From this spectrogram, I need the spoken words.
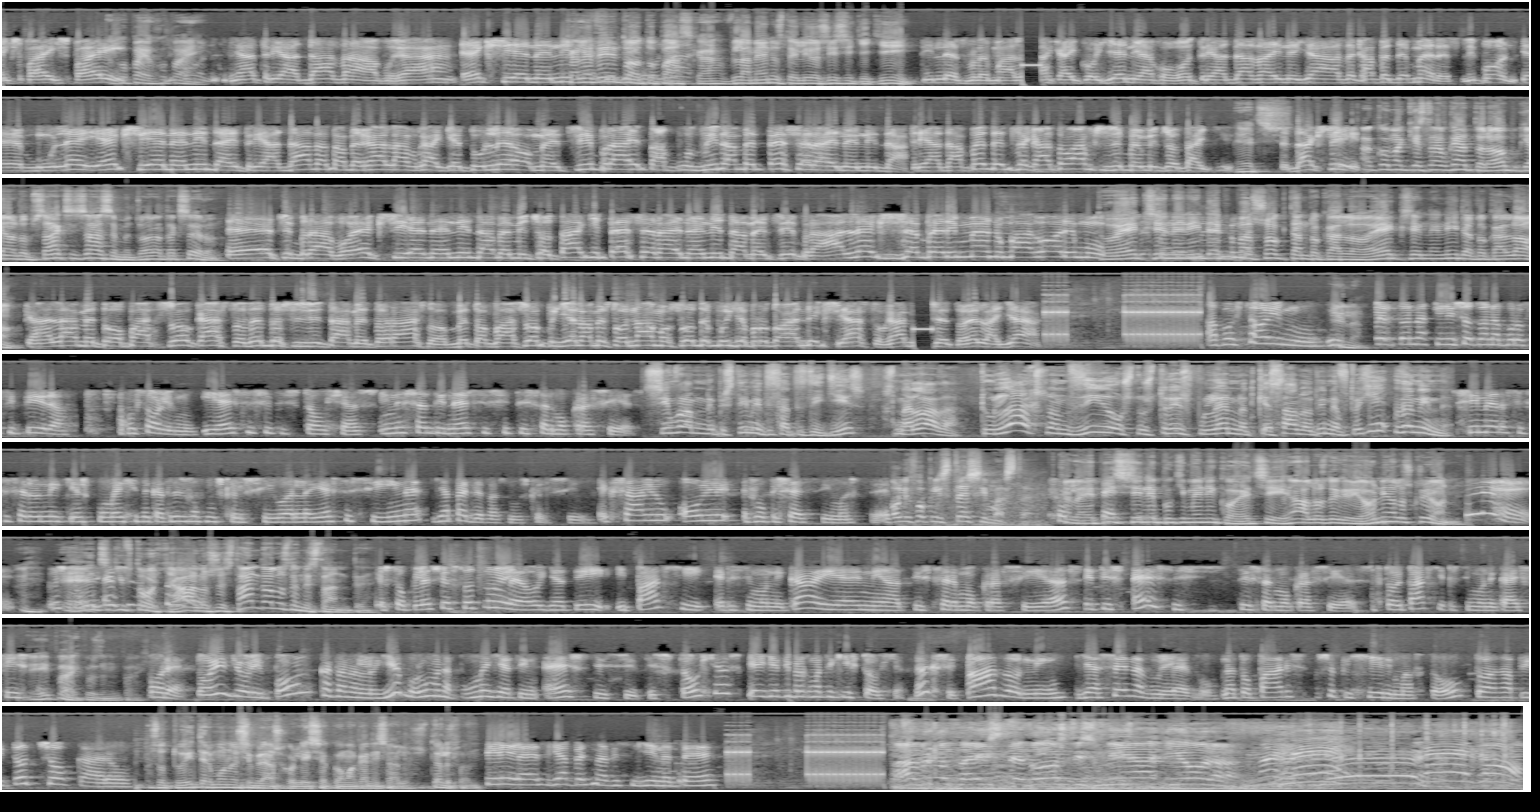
Έχεις πάει, έχεις πάει; Έχω πάει, έχω πάει. Μια τριαντάδα αυγά, 6,90. Καλά, δεν είναι τώρα το Πάσχα. Βλαμμένος τελείως είσαι και εκεί. Τι λες, βρε μαλάκα, οικογένεια έχω εγώ. Τριαντάδα είναι για 15 μέρες. Λοιπόν, και μου λέει 6,90 η τριαντάδα τα μεγάλα αυγά. Και του λέω με τσίπρα ε, τα που δίναμε 4,90. 35% αύξηση με μυτσοτάκι. Έτσι. Εντάξει. Ακόμα και στα αυγά τώρα, όπου και να το ψάξεις, άσε με τώρα, τα ξέρω. Έτσι, μπράβο. 6,90 με μυτσοτάκι, 4,90 με τσίπρα. Αλέξη, σε περιμένουμε, αγόρι μου. Το Σε 6,90 επί περιμένουμε. Πασόκ ήταν το καλό. 6,90 το καλό. Καλά με το Πασόκ, άστο, δεν το συζητάμε τώρα, άστο. Με το Πασόκ πηγαίναμε στον άμμο τότε που είχε πρώτο ανοίξει, άστο, γάμισε το, έλα, γεια. Αποστόλη μου, Έλα. λεπτό να κλείσω τον απορροφητήρα. Αποστόλη μου, η αίσθηση της φτώχειας είναι σαν την αίσθηση της θερμοκρασίας. Σύμφωνα με την επιστήμη της στατιστικής, στην Ελλάδα τουλάχιστον δύο στους τρεις που λένε ότι και αισθάνονται ότι είναι φτωχοί δεν είναι. Σήμερα στη Θεσσαλονίκη, ας πούμε, έχει 13 βαθμούς Κελσίου, αλλά η αίσθηση είναι για 5 βαθμούς Κελσίου. Εξάλλου, όλοι εφοπλιστές είμαστε. Όλοι φοπλιστέ είμαστε. Καλά, επίσης είναι υποκειμενικό, έτσι. Άλλος δεν κρυώνει, άλλος κρυώνει. Ναι, Ε, έτσι και η φτώχεια. Άλλος αισθάνεται, άλλος δεν αισθάνεται. Στο πλαίσιο αυτό το λέω γιατί υπάρχει επιστημονικά η έννοια της θερμοκρασία και τη αίσθηση της θερμοκρασίας. Αυτό υπάρχει επιστημονικά, υφίσταται. Ε, υπάρχει, πώς δεν υπάρχει. Ωραία. Το ίδιο λοιπόν, κατά αναλογία, μπορούμε να πούμε για την αίσθηση της φτώχειας και για την πραγματική φτώχεια. Εντάξει. Άδωνη, για σένα δουλεύω. Να το πάρεις ως επιχείρημα αυτό, το αγαπητό τσόκαρο. Στο Twitter μόνο εσύ πρέπει να ασχολείσαι ακόμα, κανείς άλλος. Τέλος πάντων. Τι λες, για πες να δεις τι γίνεται. Αύριο θα είστε εδώ στις μία η ώρα. Μα ναι, ναι, εδώ.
